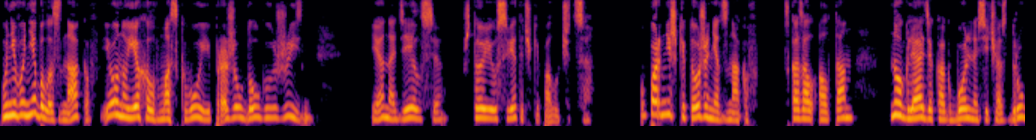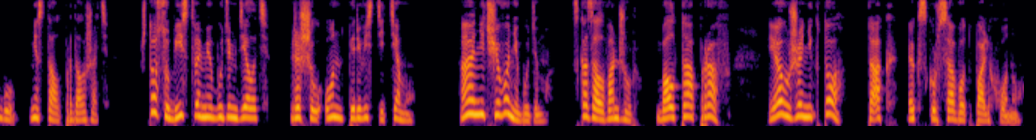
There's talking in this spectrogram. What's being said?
У него не было знаков, и он уехал в Москву и прожил долгую жизнь. Я надеялся, что и у Светочки получится. «У парнишки тоже нет знаков», — сказал Алтан, — но, глядя, как больно сейчас другу, не стал продолжать. «Что с убийствами будем делать?» — решил он перевести тему. «А ничего не будем», — сказал Ванжур. «Болта прав. Я уже никто. Так, экскурсовод по Альхону.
